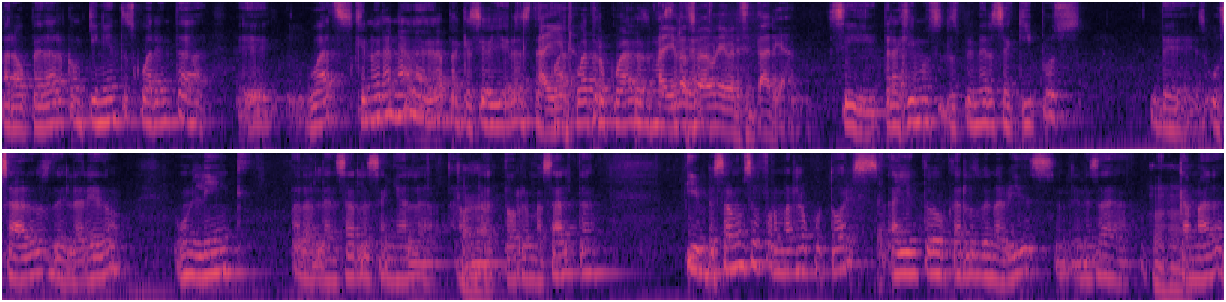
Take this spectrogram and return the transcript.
para operar con 540 eh, watts, que no era nada, era para que se oyera hasta cuatro, cuadras más. Ahí en la ciudad universitaria. Sí, trajimos los primeros equipos de, usados de Laredo, un link para lanzar la señal a, una torre más alta y empezamos a formar locutores. Ahí entró Carlos Benavides en, esa camada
